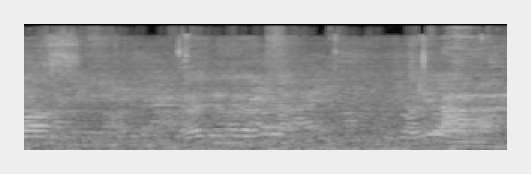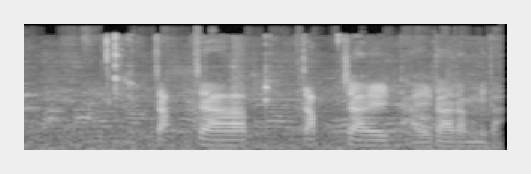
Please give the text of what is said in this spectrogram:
볼까? 아, 짭짭, 짭짤, 달달합니다.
